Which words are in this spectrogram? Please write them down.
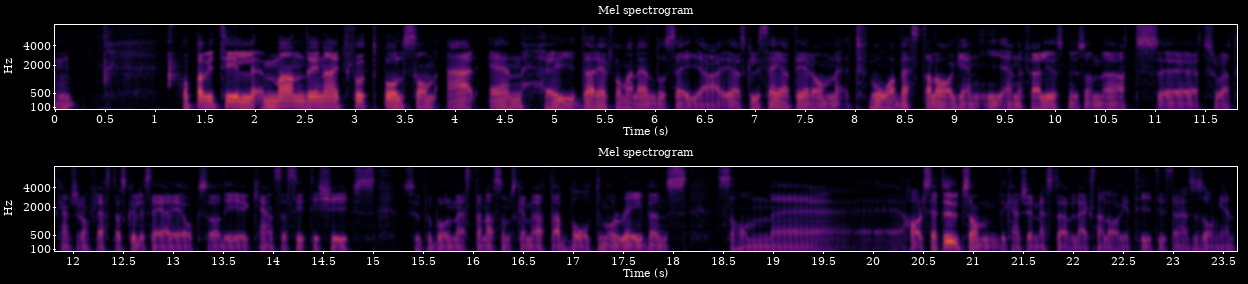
Mm hoppar vi till Monday Night Football som är en höjdare får man ändå säga. Jag skulle säga att det är de två bästa lagen i NFL just nu som möts. Eh, jag tror att kanske de flesta skulle säga det också. Det är Kansas City Chiefs, Super Bowl-mästarna som ska möta Baltimore Ravens som eh, har sett ut som det kanske mest överlägsna laget hittills den här säsongen.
